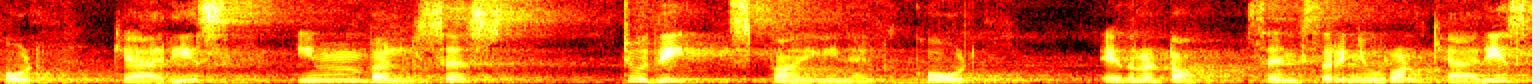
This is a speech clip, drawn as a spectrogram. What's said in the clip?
cord. Carries impulses to the spinal cord. എഴുതണം കേട്ടോ sensory neuron carries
